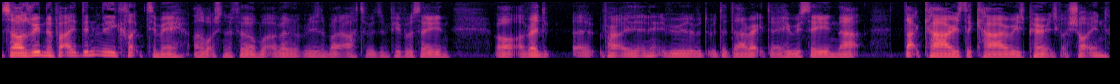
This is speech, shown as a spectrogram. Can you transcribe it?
so I was reading about. It didn't really click to me. I was watching the film, but I read reading about it afterwards, and people saying, "Oh, I read uh, apparently an interview with, with the director. He was saying that that car is the car his parents got shot in.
